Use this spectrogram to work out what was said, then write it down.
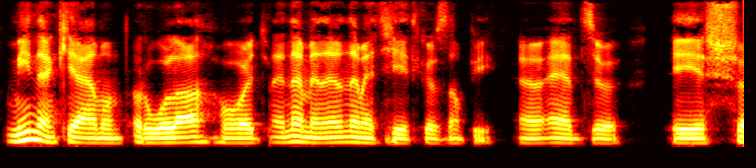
mindenki elmond róla, hogy nem, nem, nem egy hétköznapi edző. És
